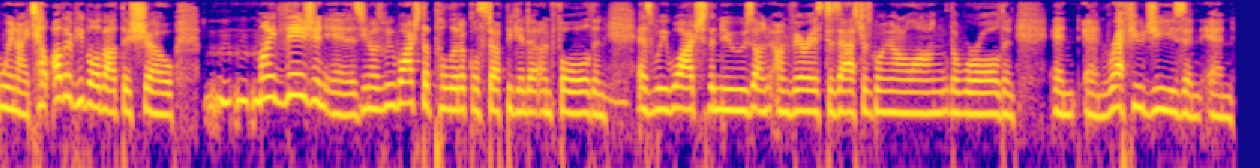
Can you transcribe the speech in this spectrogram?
when I tell other people about this show, m- my vision is, you know, as we watch the political stuff begin to unfold, and as we watch the news on, on various disasters going on along the world, and and and refugees and and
